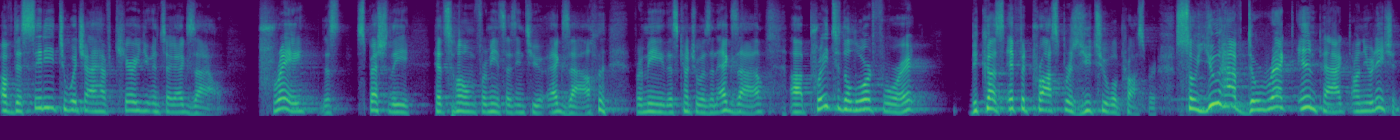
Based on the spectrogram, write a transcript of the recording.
of the city to which I have carried you into exile. Pray, this especially hits home for me. It says into exile. for me, this country was an exile. Uh, pray to the Lord for it because if it prospers, you too will prosper. So you have direct impact on your nation.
